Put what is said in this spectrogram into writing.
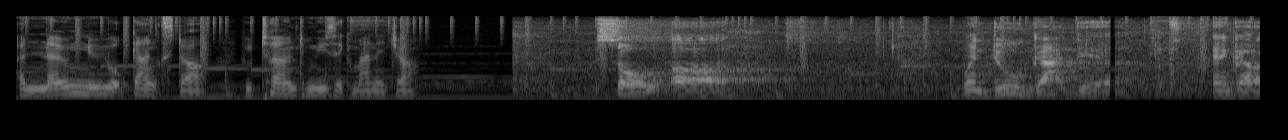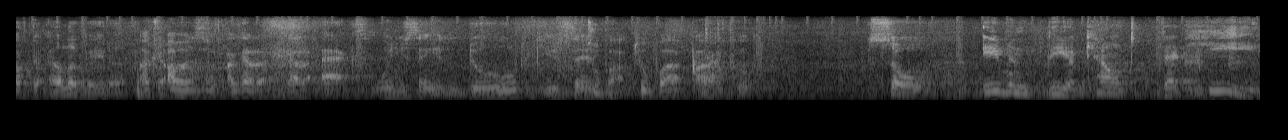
a known New York gangster who turned music manager. So, uh, when dude got there and got off the elevator. Okay, I was just, I gotta I gotta ask. When you say dude, you say Tupac. Tupac. All right, cool. So even the account that he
